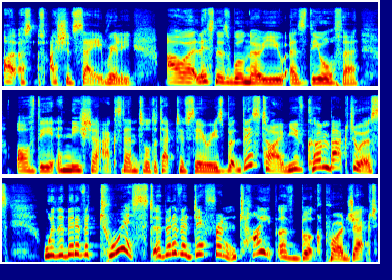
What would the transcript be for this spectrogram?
I, I should say, really, our listeners will know you as the author of the Anisha Accidental Detective series. But this time, you've come back to us with a bit of a twist, a bit of a different type of book project,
